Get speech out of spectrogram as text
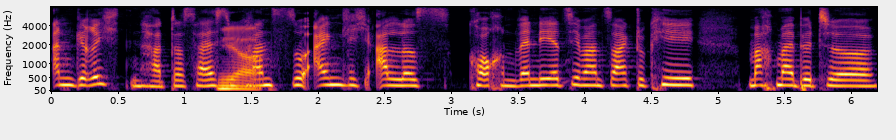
an Gerichten hat. Das heißt, Ja. du kannst so eigentlich alles kochen. Wenn dir jetzt jemand sagt, okay, mach mal bitte,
